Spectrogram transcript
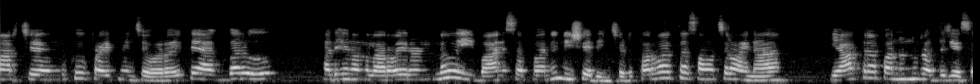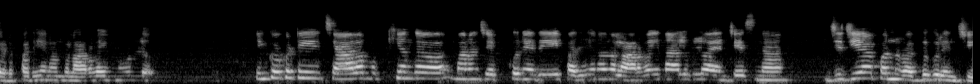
మార్చేందుకు ప్రయత్నించేవారు. అయితే అక్బరు పదిహేను వందల అరవై రెండులో ఈ బానిసత్వాన్ని నిషేధించాడు. తర్వాత సంవత్సరం ఆయన యాత్రా పన్నును రద్దు చేశాడు పదిహేను వందల అరవై మూడులో. ఇంకొకటి చాలా ముఖ్యంగా మనం చెప్పుకునేది పదిహేను వందల అరవై నాలుగులో ఆయన చేసిన జిజియా పన్ను రద్దు గురించి.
